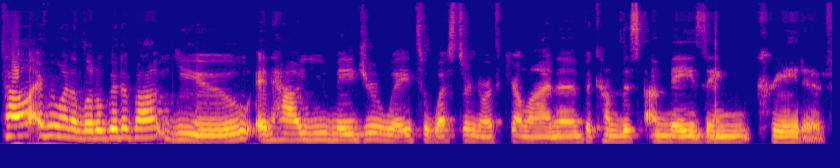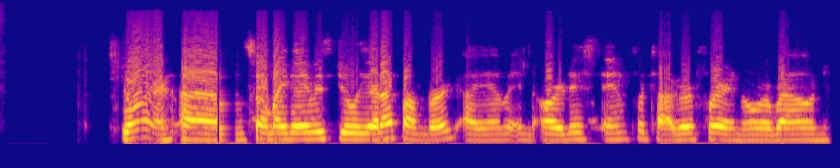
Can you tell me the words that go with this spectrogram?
tell everyone a little bit about you and how you made your way to Western North Carolina and become this amazing creative. Sure. Um, so, my name is Julieta Fumberg. I am an artist and photographer and all around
